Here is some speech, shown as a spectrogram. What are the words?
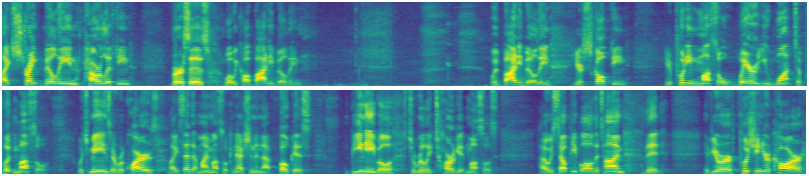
like strength building, powerlifting, versus what we call bodybuilding. With bodybuilding, you're sculpting. You're putting muscle where you want to put muscle, which means it requires, like I said, that mind muscle connection and that focus, being able to really target muscles. I always tell people all the time that if you were pushing your car,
